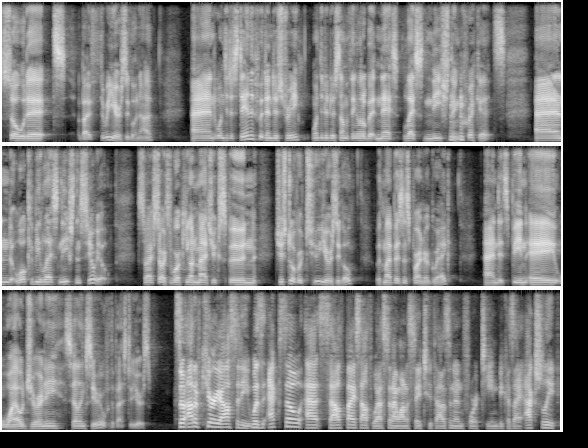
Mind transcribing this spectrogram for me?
sold it about three years ago now, and wanted to stay in the food industry, wanted to do something a little bit less niche than crickets. And what could be less niche than cereal? So I started working on Magic Spoon just over two years ago with my business partner, Greg. And it's been a wild journey selling cereal for the past two years. So, out of curiosity, was EXO at South by Southwest? And I want to say 2014 because I actually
